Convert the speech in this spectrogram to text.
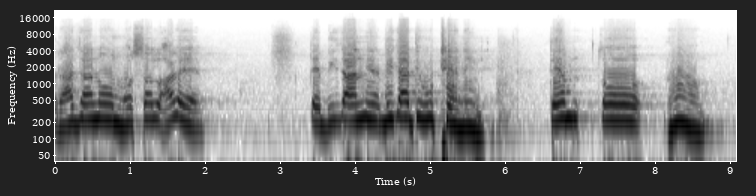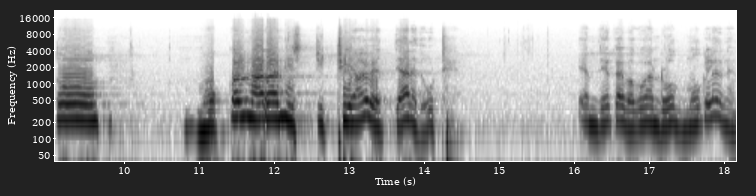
રાજાનો મોસલ આવે, તે બીજાને, બીજાથી ઉઠે નહીં. તેમ તો, હા, તો મોકલનારાની ચિઠ્ઠી આવે ત્યારે જ ઉઠે. એમ જે કાંઈ ભગવાન રોગ મોકલે ને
